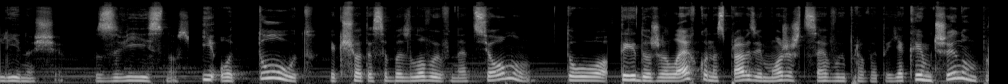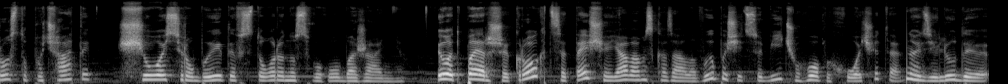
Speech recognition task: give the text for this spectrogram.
лінощі. Звісно ж. І отут, якщо ти себе зловив на цьому, то ти дуже легко насправді можеш це виправити. Яким чином просто почати щось робити в сторону свого бажання? І от перший крок це те, що я вам сказала: випишіть собі, чого ви хочете. Іноді люди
